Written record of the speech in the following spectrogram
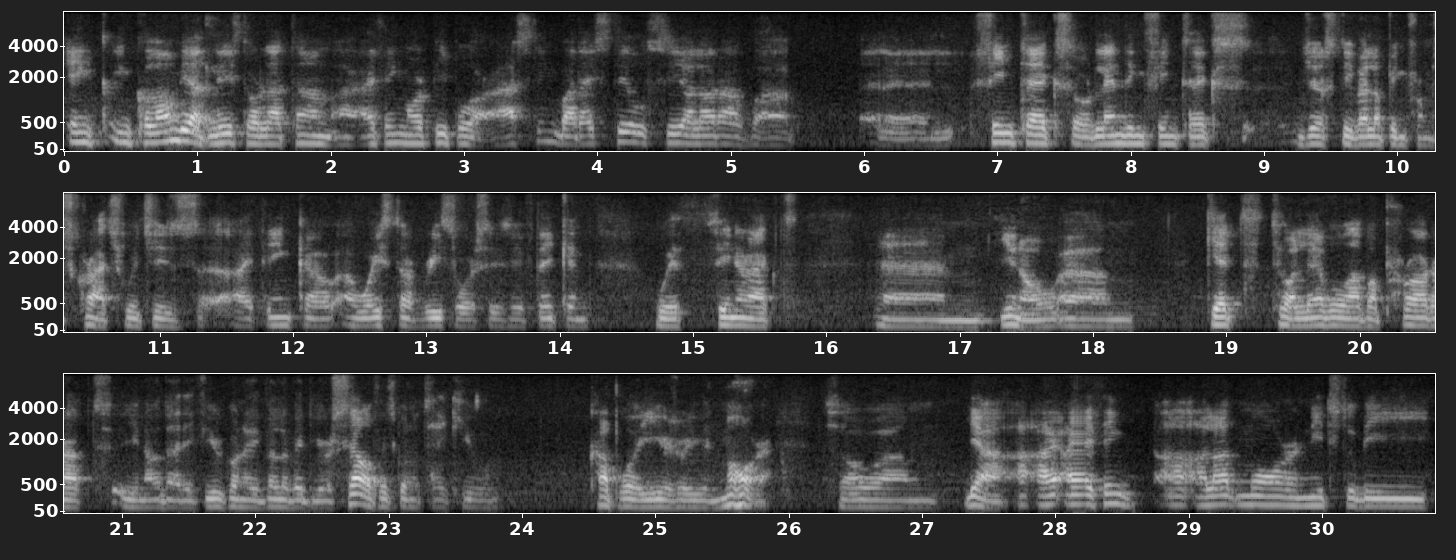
in, in Colombia, at least, or Latam, I think more people are asking, but I still see a lot of uh, uh, fintechs or lending fintechs just developing from scratch, which is, uh, I think, a, a, waste of resources if they can, with Fineract, um, you know, um, get to a level of a product, you know, that if you're going to develop it yourself, it's going to take you a couple of years or even more. So um, yeah, I, I think a, lot more needs to be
